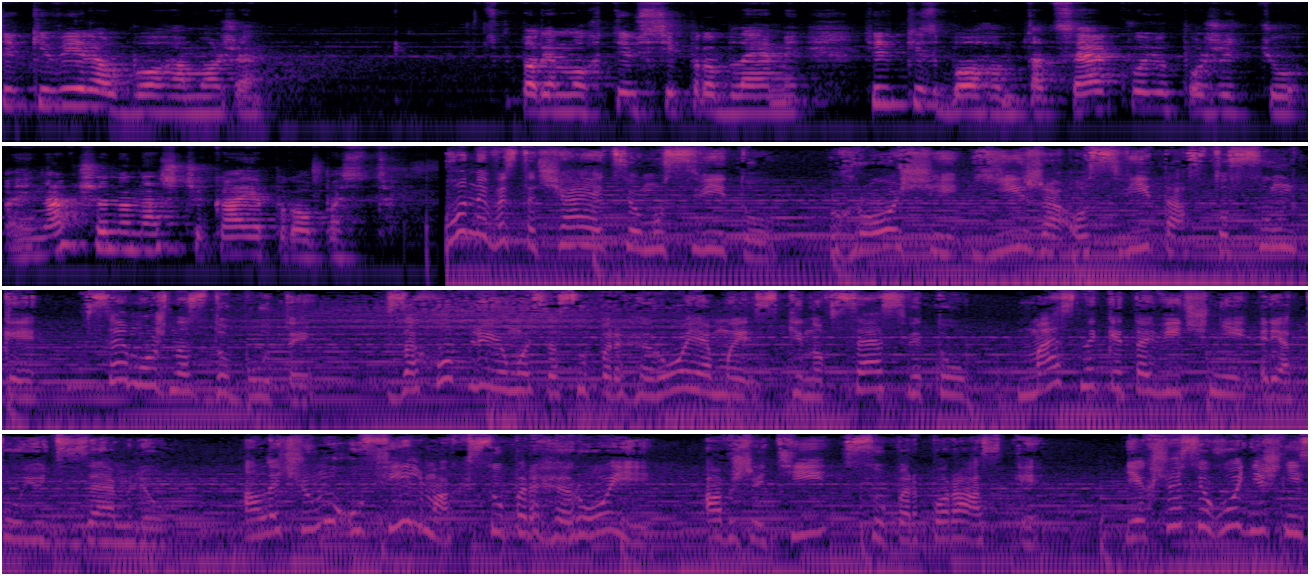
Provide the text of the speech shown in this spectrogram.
Тільки віра в Бога може перемогти всі проблеми, тільки з Богом та церквою по життю, а інакше на нас чекає пропасть. Чого не вистачає цьому світу? Гроші, їжа, освіта, стосунки все можна здобути. Захоплюємося супергероями з кіно Всесвіту, месники та вічні рятують землю. Але чому у фільмах супергерої, а в житті суперпоразки? Якщо сьогоднішній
